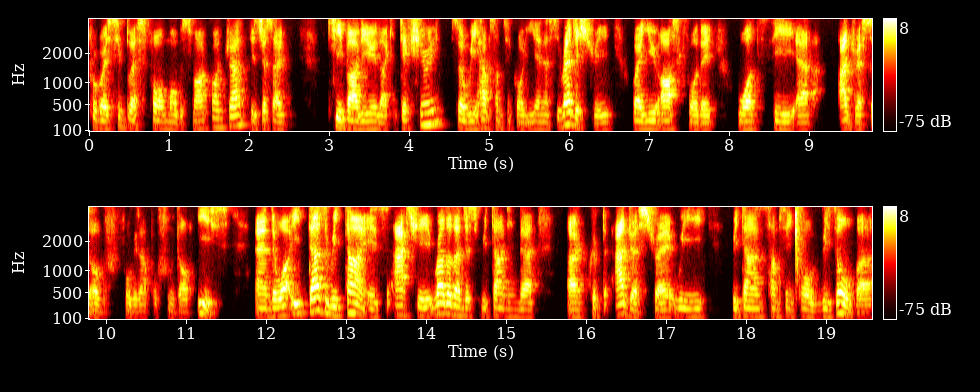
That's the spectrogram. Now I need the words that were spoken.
probably simplest form of smart contract. It's just a key value like a dictionary. So we have something called ENS registry where you ask for the what's the uh, address of, for example, foo.eth. And what it does return is actually, rather than just returning the uh, crypto address straight, we return something called resolver,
